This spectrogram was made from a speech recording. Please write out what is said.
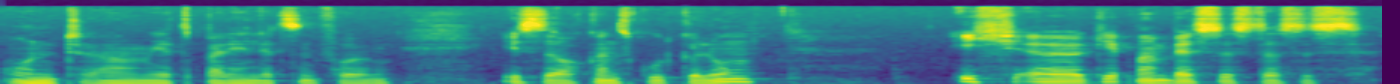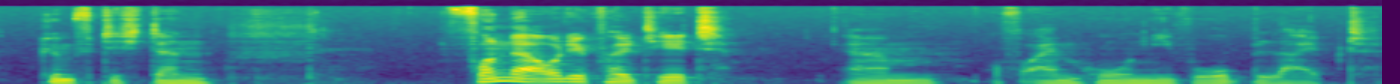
Und äh, jetzt bei den letzten Folgen ist es auch ganz gut gelungen. Ich äh, gebe mein Bestes, dass es künftig dann von der Audioqualität ähm, auf einem hohen Niveau bleibt.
